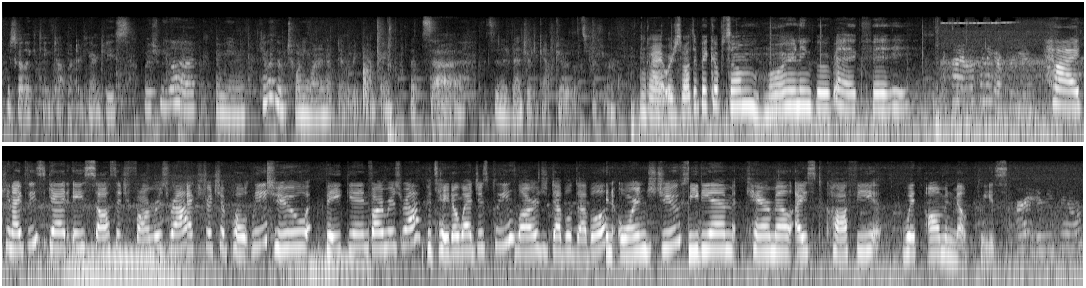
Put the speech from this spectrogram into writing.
I just got like a tank top under here in case. Wish me luck. I mean, I can't believe I'm 21 and I've never been camping. That's uh, it's an adventure to capture, that's for sure. Okay, we're just about to pick up some morning breakfast. Hi, what can I get for you? Hi, can I please get a sausage farmer's wrap, extra chipotle, two bacon farmer's wrap, potato wedges please, large double double, an orange juice, medium caramel iced coffee, with almond milk, please. All right, anything else?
